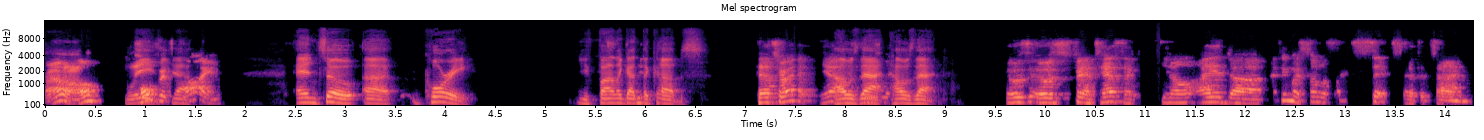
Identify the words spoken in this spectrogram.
i don't know hope it's Yeah. fine And so, uh, Cory, you finally got the Cubs. That's right. Yeah. How was that? How was that? It was it was fantastic. You know, I had uh, I think my son was like six at the time,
